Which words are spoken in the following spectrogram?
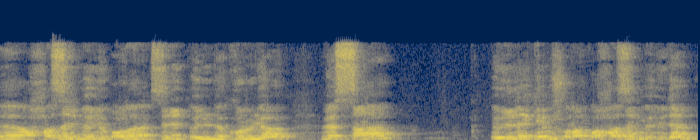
e, hazır menü olarak senin önüne konuluyor ve sana önüne gelmiş olan bu hazır menüden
